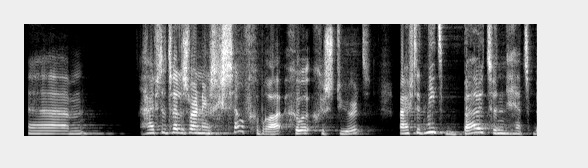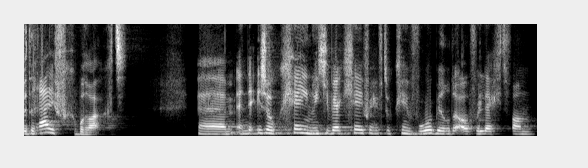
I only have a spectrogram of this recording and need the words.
Ehm, hij heeft het weliswaar naar zichzelf gestuurd, maar hij heeft het niet buiten het bedrijf gebracht. Ehm, en er is ook geen, weet je, werkgever heeft ook geen voorbeelden overlegd van,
